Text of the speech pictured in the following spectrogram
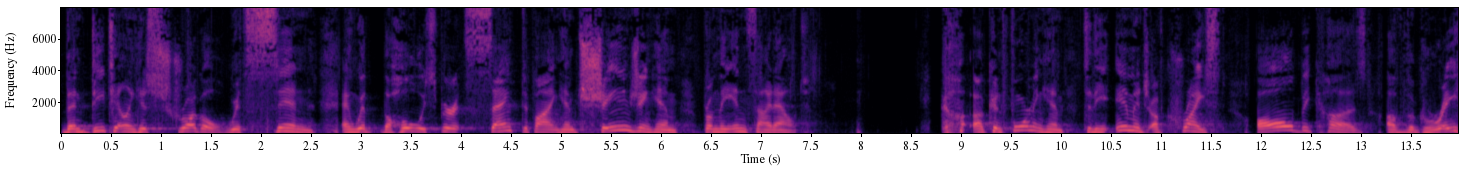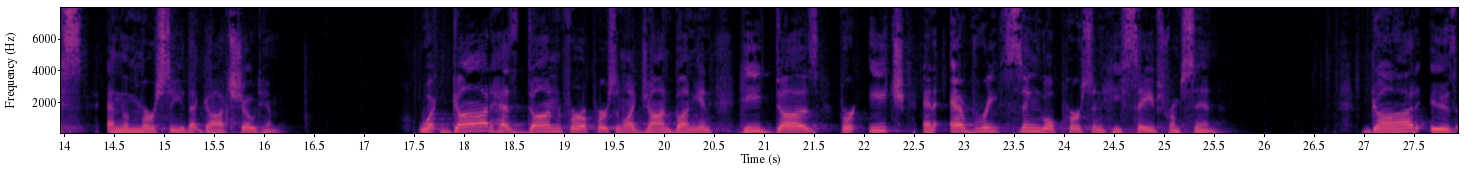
then detailing his struggle with sin and with the Holy Spirit sanctifying him, changing him from the inside out, uh, conforming him to the image of Christ, all because of the grace and the mercy that God showed him. What God has done for a person like John Bunyan, he does for each and every single person he saves from sin. God is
